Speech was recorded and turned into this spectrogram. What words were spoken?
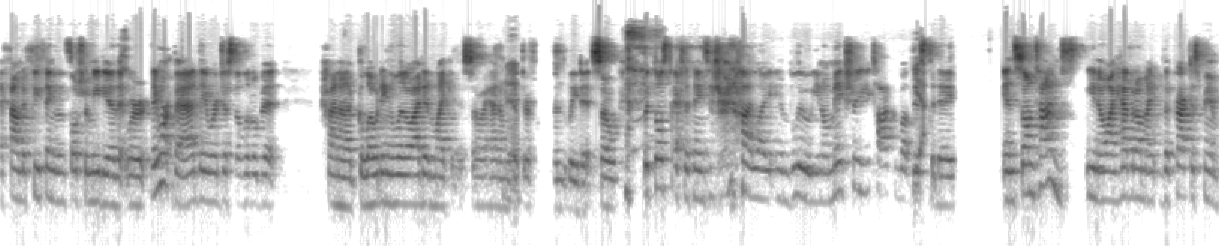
I found a few things on social media that were they weren't bad. They were just a little bit kind of gloating a little. I didn't like it, so I had them Yeah. get their phone and delete it. So, but those types of things I try to highlight in blue. You know, make sure you talk about this Yeah. today. And sometimes, you know, I have it on my the practice plan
